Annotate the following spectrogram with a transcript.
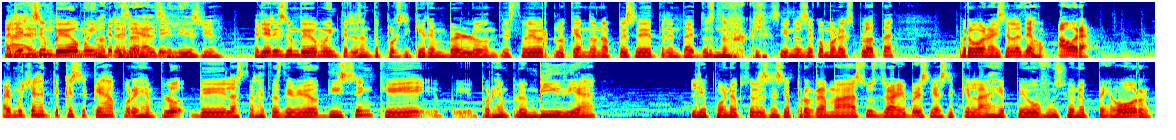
Ayer Ah, hice un video muy interesante. silicio. Ayer hice un video muy interesante por si quieren verlo, donde estoy overclockeando una PC de 32 núcleos y no sé cómo no explota. Pero bueno, ahí se las dejo. Ahora, hay mucha gente que se queja, por ejemplo, de las tarjetas de video. Dicen que, eh, por ejemplo, Nvidia le pone obsolescencia programada a sus drivers y hace que la GPU funcione peor.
